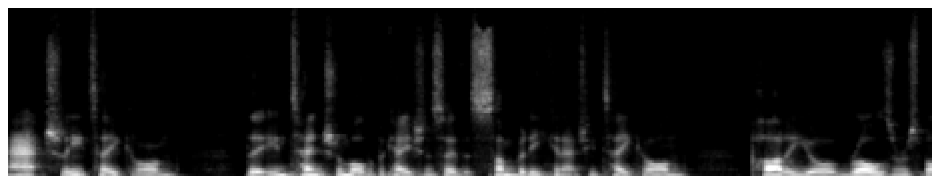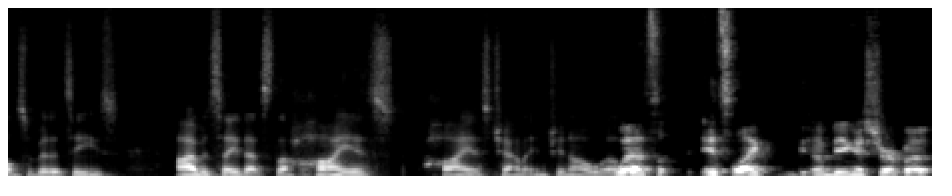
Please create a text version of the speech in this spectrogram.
actually take on the intentional multiplication so that somebody can actually take on part of your roles and responsibilities, I would say that's the highest, highest challenge in our world. Well, it's, like uh, being a Sherpa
